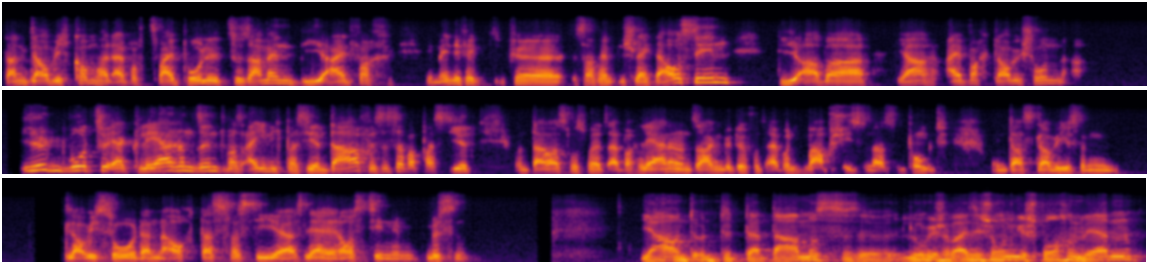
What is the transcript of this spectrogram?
Dann, glaube ich, kommen halt einfach zwei Pole zusammen, die einfach im Endeffekt für Southampton schlecht aussehen, die aber ja einfach, glaube ich, schon irgendwo zu erklären sind, was eigentlich nicht passieren darf. Es ist aber passiert und daraus muss man jetzt einfach lernen und sagen, wir dürfen uns einfach nicht mehr abschießen lassen. Punkt. Und das, glaube ich, ist dann glaube ich, so dann auch das, was die als Lehre rausziehen müssen. Ja, und, und da, da muss äh, logischerweise schon gesprochen werden,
